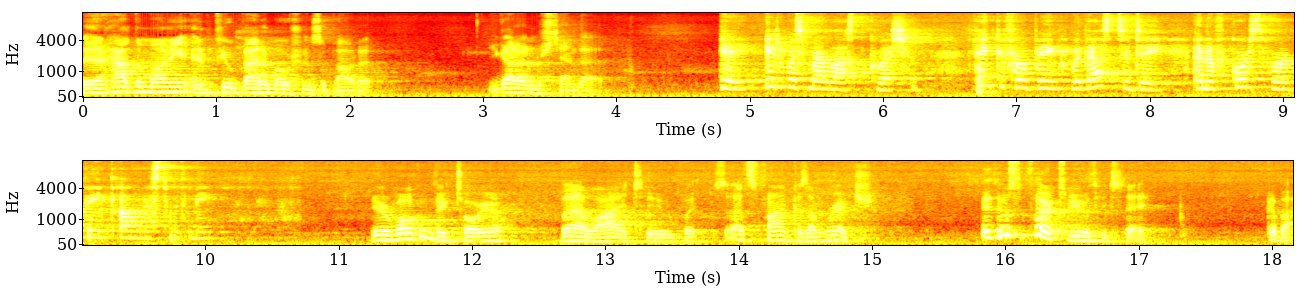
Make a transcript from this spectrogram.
uh, have the money and feel bad emotions about it. You gotta understand that. Okay, it was my last question. Thank you for being with us today, and of course for being honest with me. You're welcome, Victoria. But I lied too, but that's fine because I'm rich. It was a pleasure to be with you today. Goodbye.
